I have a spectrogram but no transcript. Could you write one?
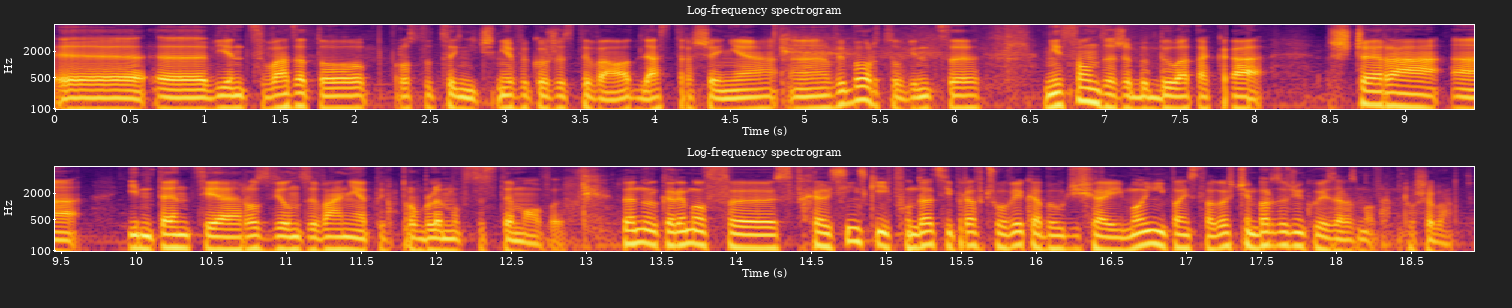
E, e, więc władza to po prostu cynicznie wykorzystywała dla straszenia wyborców. Więc nie sądzę, żeby była taka szczera intencja rozwiązywania tych problemów systemowych. Lenur Karymow z Helsińskiej Fundacji Praw Człowieka był dzisiaj moim i Państwa gościem. Bardzo dziękuję za rozmowę. Proszę bardzo.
